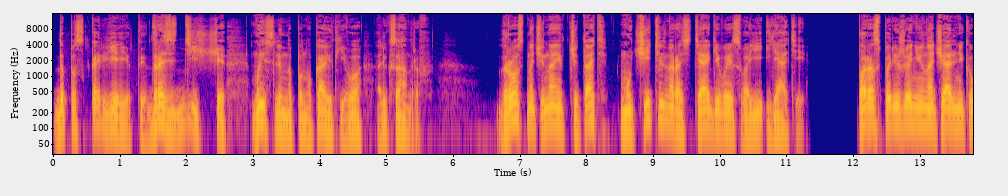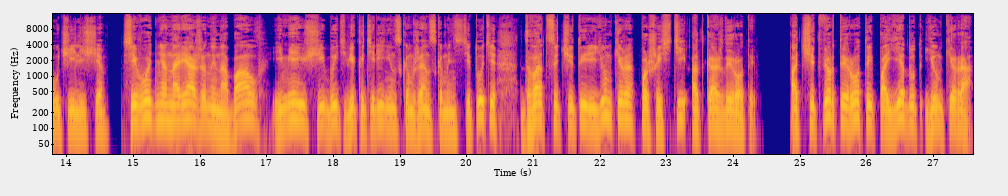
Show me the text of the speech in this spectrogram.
«Да поскорее ты, дроздище!» — мысленно понукает его Александров. Дрозд начинает читать, мучительно растягивая свои яти по распоряжению начальника училища, сегодня наряжены на бал, имеющий быть в Екатерининском женском институте 24 юнкера по шести от каждой роты. От четвертой роты поедут юнкера.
